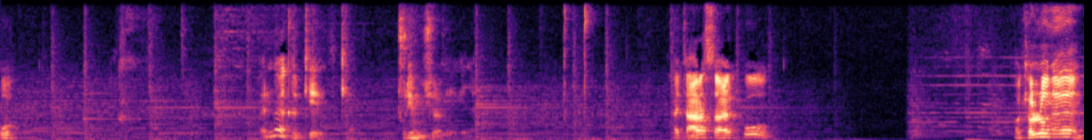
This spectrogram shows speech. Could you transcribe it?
곧? 맨날 그렇게 이렇게 두리뭉실하게 얘기냐. 하여튼 알았어 알고. 어, 결론은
